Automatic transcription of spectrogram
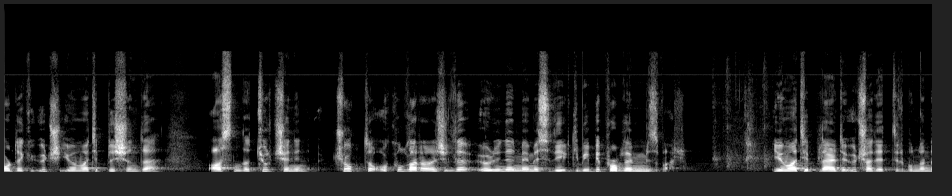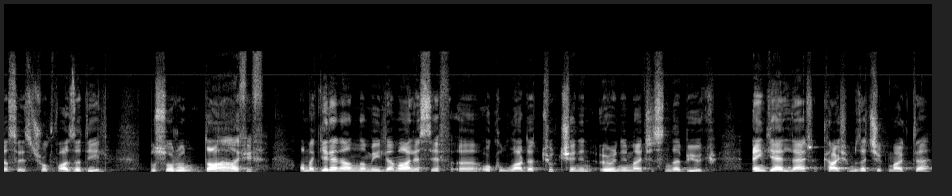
oradaki üç imam hatip dışında aslında Türkçenin çok da okullar aracılığıyla öğrenilmemesi gibi bir problemimiz var. İmam hatiplerde 3 adettir. Bunların da sayısı çok fazla değil. Bu sorun daha hafif ama gelen anlamıyla maalesef e, okullarda Türkçenin öğrenimi açısında büyük engeller karşımıza çıkmakta.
